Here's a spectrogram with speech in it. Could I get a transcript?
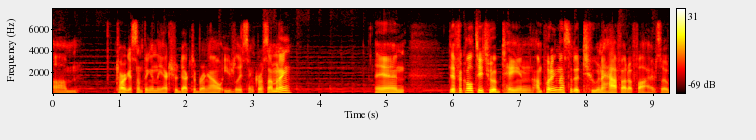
um, target something in the extra deck to bring out, usually Synchro Summoning. And Difficulty to obtain. I'm putting this at a 2.5 out of 5, so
